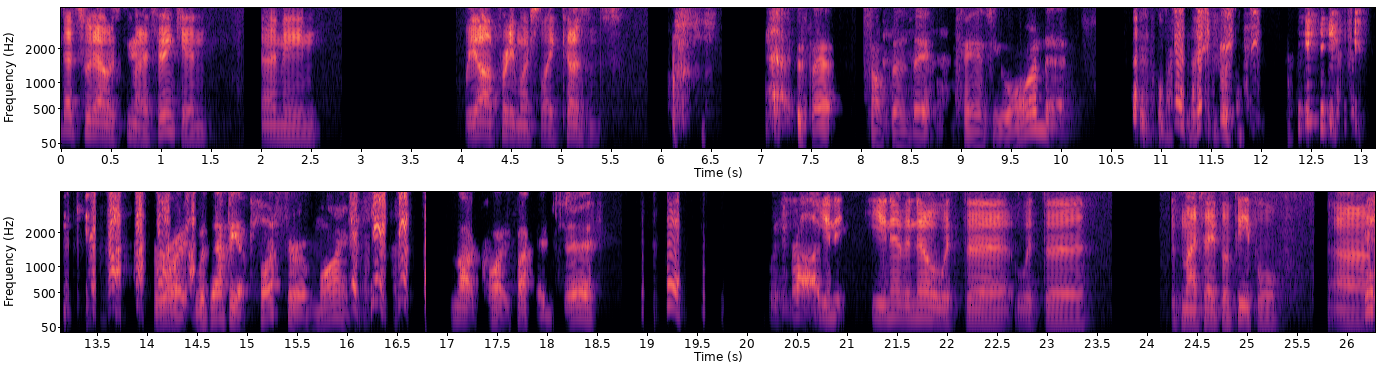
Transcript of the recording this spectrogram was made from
That's what I was kind of thinking. I mean, we are pretty much like cousins. Is that something that turns you on? right. Would that be a plus or a minus? Not quite fucking sure. with frogs. You, ne- you never know with the with the with my type of people. Um,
